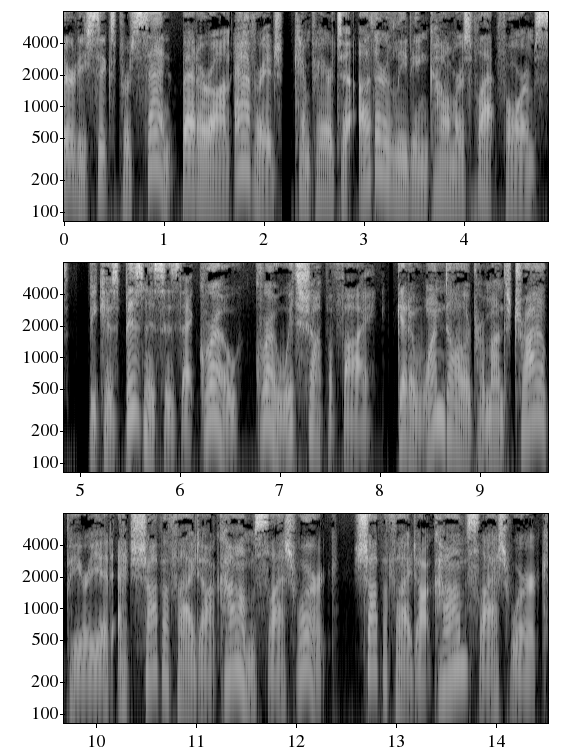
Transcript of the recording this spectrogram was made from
36% better on average compared to other leading commerce platforms because businesses that grow grow with Shopify. Get a $1 per month trial period at shopify.com/work. shopify.com/work.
